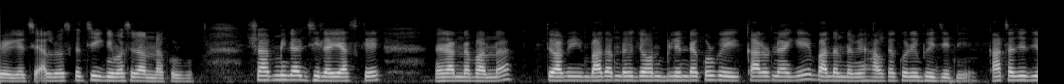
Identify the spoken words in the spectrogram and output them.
হয়ে গেছে। আলু আজকে চিংড়ি মাছ রান্না করব। সব মিলা ঝিলাই আজকে রান্না বান্না। তো আমি বাদামটাকে যখন ব্লেন্ডার করব, এই কারণে আগে বাদামটা আমি হালকা করে ভেজে নিই কাঁচা যদি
